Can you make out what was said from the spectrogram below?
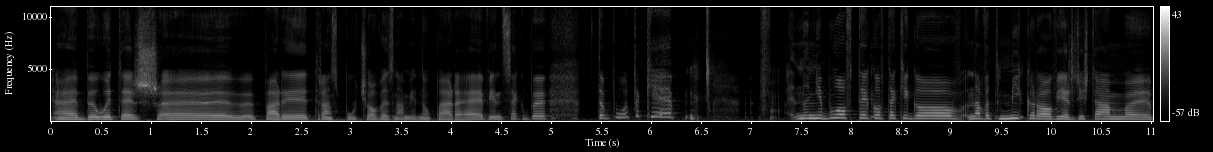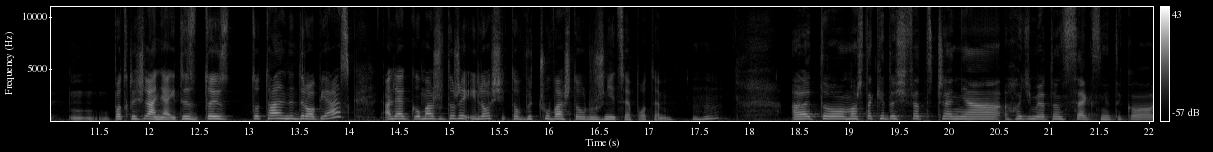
E, były też e, pary transpłciowe, znam jedną parę, więc jakby to było takie no nie było w tego takiego nawet mikro, wiesz, gdzieś tam e, podkreślania i to jest, to jest totalny drobiazg, ale jak go masz w dużej ilości, to wyczuwasz tą różnicę potem. Ale to masz takie doświadczenia, chodzi mi o ten seks, nie tylko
